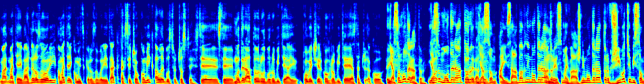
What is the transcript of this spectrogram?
máte aj vážne rozhovory a máte aj komické rozhovory, tak? Tak ste čo, komik, alebo čo, čo ste? ste? Ste moderátor, lebo robíte aj po večierkoch robíte? Ja, sa, ako, ja som moderátor. Ja Mo- som moderátor, moderátor, ja som aj zábavný moderátor, ano. ja som aj vážny moderátor. V živote by som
